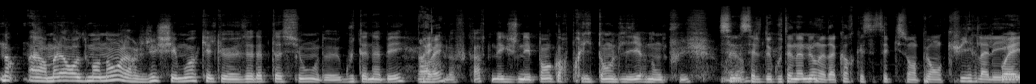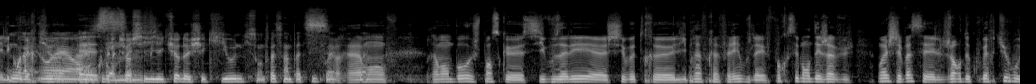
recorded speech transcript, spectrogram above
Non, alors malheureusement non. Alors j'ai chez moi quelques adaptations de Gutanabe, Ouais. Lovecraft, mais que je n'ai pas encore pris le temps de lire non plus. Voilà. Celle de Gutanabe, Mm. on est d'accord que c'est celles qui sont un peu en cuir, là, les, Ouais, les couvertures. ouais, en Ouais, c'est couverture magnifique. simili-lecture de chez Kiyun qui sont très sympathiques. C'est vraiment, vraiment beau. Je pense que si vous allez euh, chez votre euh, libraire préféré, vous l'avez forcément déjà vu. Moi, je sais pas, c'est le genre de couverture où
